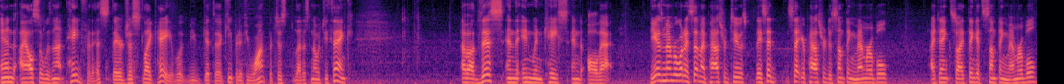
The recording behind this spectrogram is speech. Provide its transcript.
And I also was not paid for this. They're just like, hey, well, you get to keep it if you want, but just let us know what you think about this and the InWin case and all that. Do you guys remember what I set my password to? They said set your password to something memorable, I think. So I think it's something memorable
